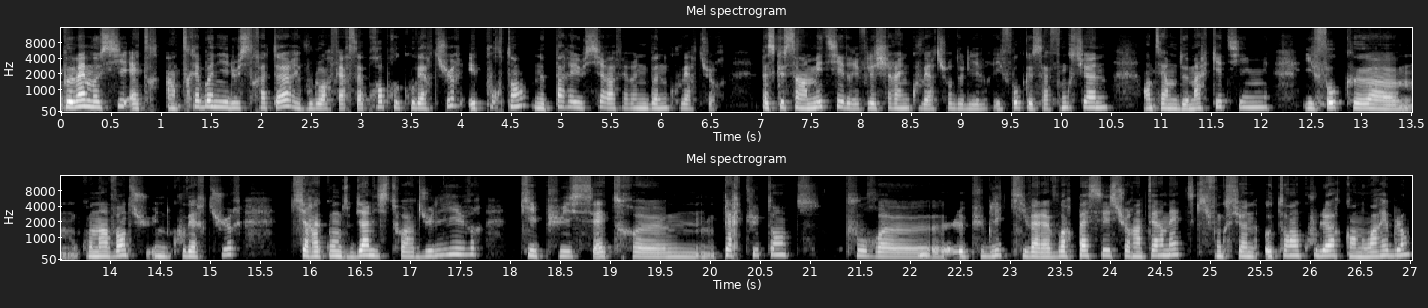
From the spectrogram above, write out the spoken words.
peut même aussi être un très bon illustrateur et vouloir faire sa propre couverture et pourtant ne pas réussir à faire une bonne couverture. Parce que c'est un métier de réfléchir à une couverture de livre. Il faut que ça fonctionne en termes de marketing. Il faut hem, qu'on invente une couverture qui raconte bien l'histoire du livre, qui puisse être, percutante pour, Mmh. le public qui va la voir passer sur internet, qui fonctionne autant en couleur qu'en noir et blanc,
